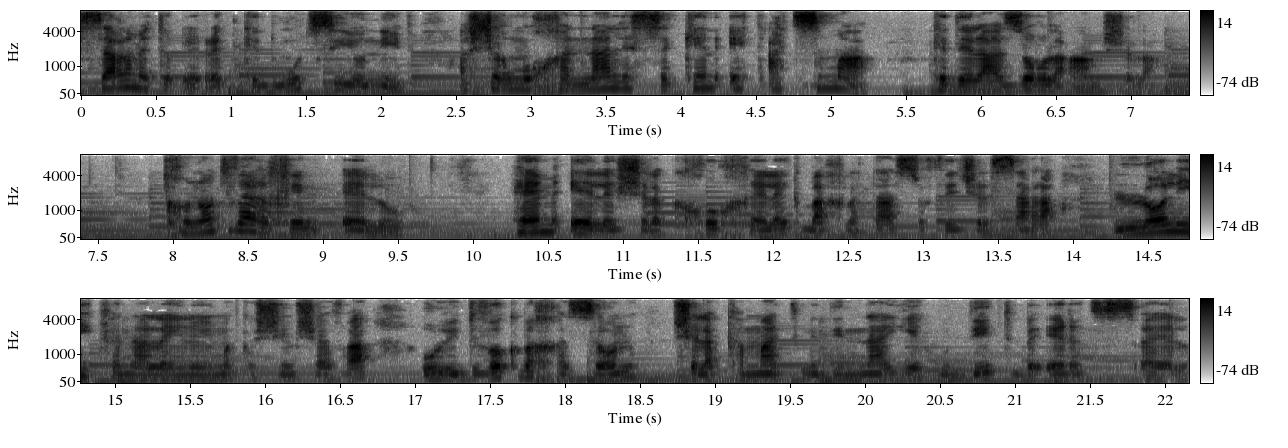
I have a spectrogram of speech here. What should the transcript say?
שרה מתוארת כדמות ציונית אשר מוכנה לסכן את עצמה כדי לעזור לעם שלה. תכונות וערכים אלו הם אלה שלקחו חלק בהחלטה הסופית של שרה לא להיכנע לעינויים הקשים שעברה ולדבוק בחזון של הקמת מדינה יהודית בארץ ישראל,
